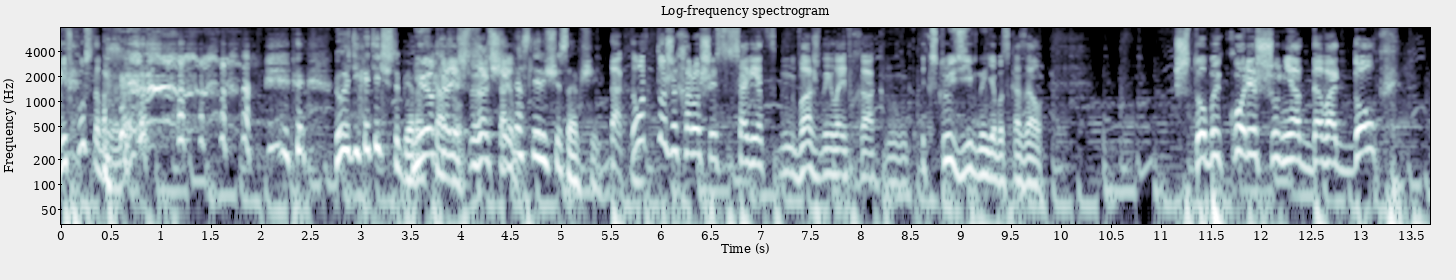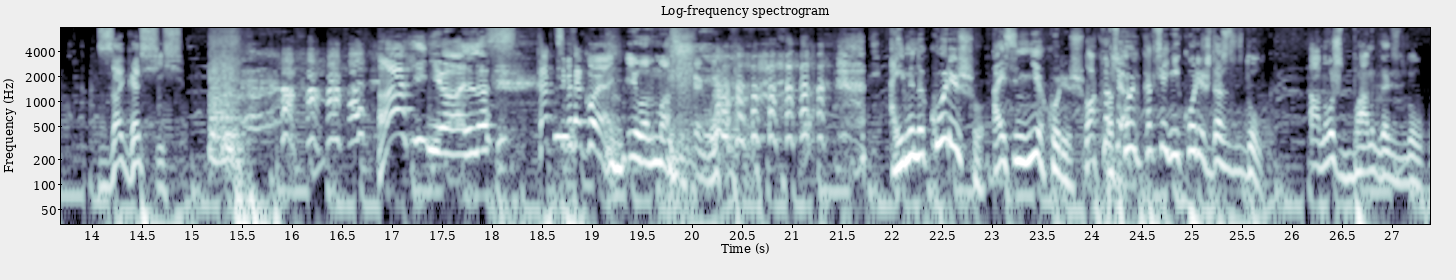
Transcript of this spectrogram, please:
Невкусно было, да? Ну, вы не хотите, чтобы я Нет, конечно, зачем? Тогда следующее сообщение. Так, ну вот тоже хороший совет, важный лайфхак, эксклюзивный, я бы сказал. Чтобы корешу не отдавать долг, загасись. А? Гениально! Как тебе такое, Илон Маск, как бы? А именно корешу? А если не корешу? А как, тебе, как тебе не кореш даст в долг? А, ну, может, банк даст в долг.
